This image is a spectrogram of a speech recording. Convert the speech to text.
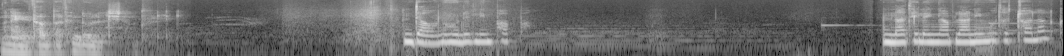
ምን አይነት አባት እንደሆነልሽ ነው የምትፈልጊ? እንዳሁን ሆንልኝ ፓፓ። እናቴ ለእኛ ብላ ነው የሞተችው አላልክም?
